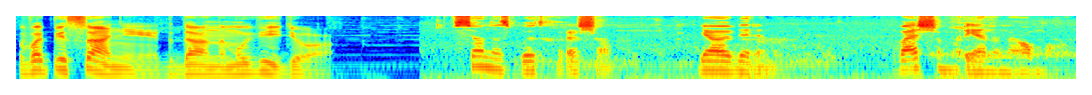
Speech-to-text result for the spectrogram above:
в описании к данному видео. Все у нас будет хорошо. Я уверена. Ваша Марьяна Наумова.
